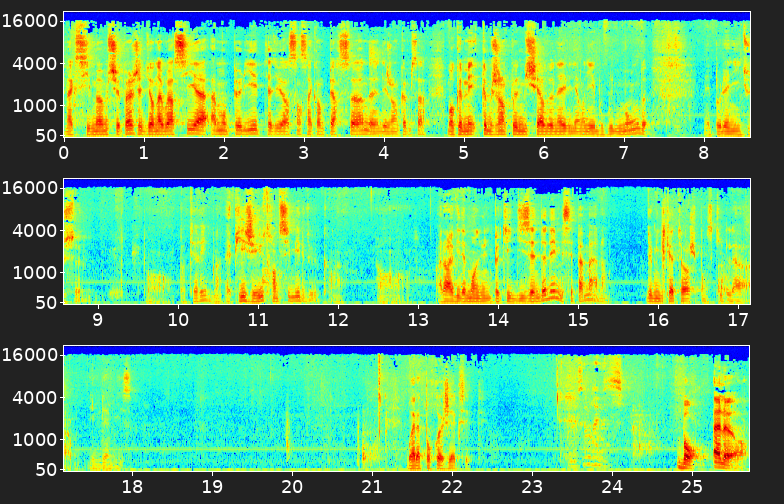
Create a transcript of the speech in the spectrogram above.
maximum, je sais pas, j'ai dû en avoir 6 à, à Montpellier, peut-être avoir 150 personnes, des gens comme ça. Bon, comme, comme Jean-Claude Michel évidemment, il y avait beaucoup de monde, mais Polanyi tout seul, terrible. Hein. Et puis j'ai eu 36 000 vues quand même. Alors évidemment, une petite dizaine d'années, mais c'est pas mal. Hein. 2014, je pense qu'il l'a, il l'a mise. Voilà pourquoi j'ai accepté. Nous sommes ravis. Bon, alors,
